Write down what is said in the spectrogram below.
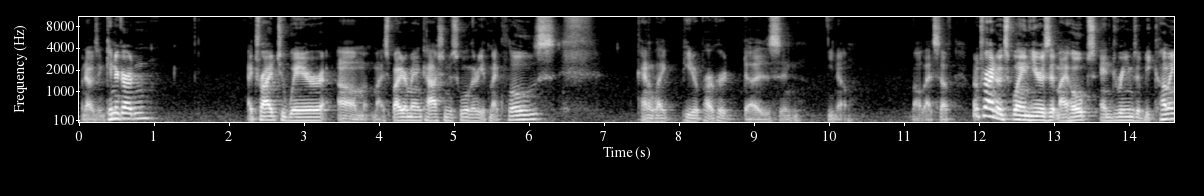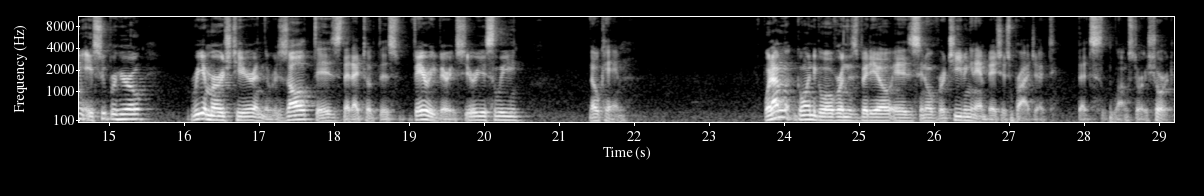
When I was in kindergarten, I tried to wear um, my Spider Man costume to school underneath my clothes, kind of like Peter Parker does, and you know, all that stuff. What I'm trying to explain here is that my hopes and dreams of becoming a superhero reemerged here, and the result is that I took this very, very seriously. Okay. What I'm going to go over in this video is an overachieving and ambitious project. That's long story short.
